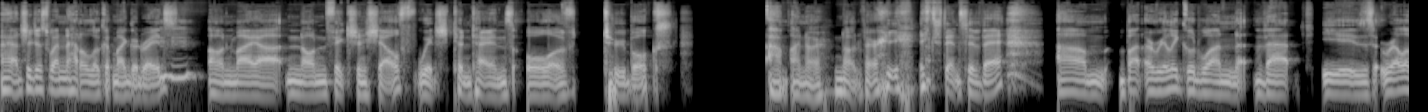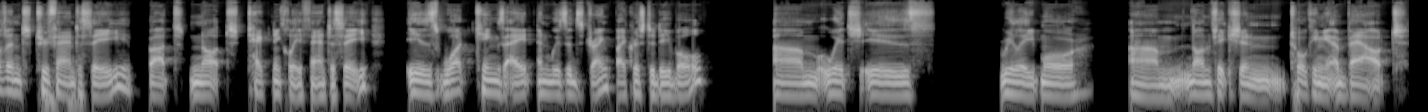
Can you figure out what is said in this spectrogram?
I actually just went and had a look at my Goodreads Mhm. on my uh, non-fiction shelf, which contains all of two books. Um, I know, not very extensive there, um, but a really good one that is relevant to fantasy, but not technically fantasy, is What Kings Ate and Wizards Drank by Krista D. Ball, um, which is really more um, non-fiction talking about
